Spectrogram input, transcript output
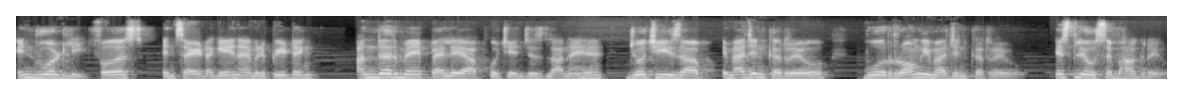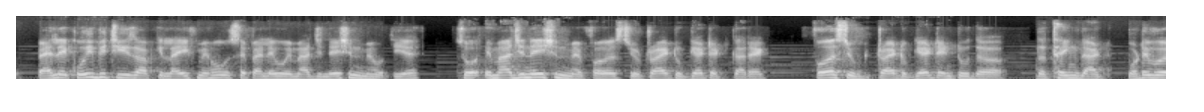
inwardly. First inside. Again, I'm repeating. अंदर में पहले आपको चेंजेस लाने हैं जो चीज आप इमेजिन कर रहे हो वो रॉन्ग इमेजिन कर रहे हो इसलिए उससे भाग रहे हो पहले कोई भी चीज आपकी लाइफ में हो उससे पहले वो इमेजिनेशन में होती है So imagination may first you try to get it correct. First you try to get into the the thing that whatever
